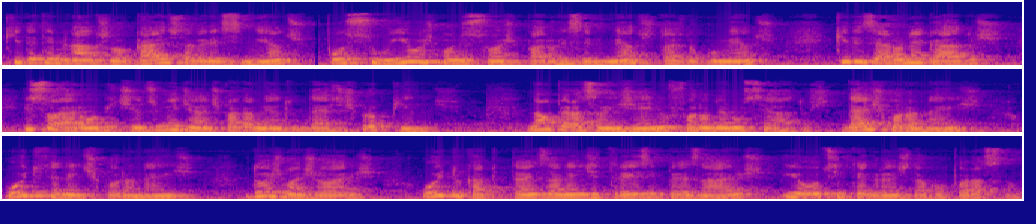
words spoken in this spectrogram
que determinados locais e estabelecimentos possuíam as condições para o recebimento de tais documentos que lhes eram negados e só eram obtidos mediante pagamento destas propinas. Na Operação Engenho foram denunciados 10 coronéis, 8 tenentes-coronéis, 2 majores, 8 capitães, além de 3 empresários e outros integrantes da corporação.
